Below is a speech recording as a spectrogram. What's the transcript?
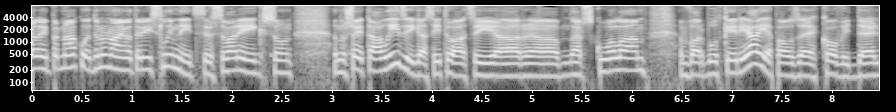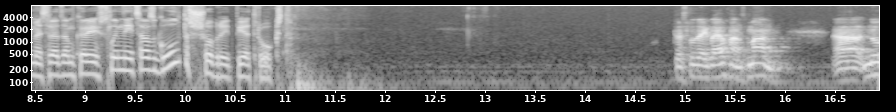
arī par nākotni runājot, arī slimnīcas ir svarīgas. Un, nu, šeit tā līdzīgā situācija ar, ar skolām varbūt, ka ir jāiepauzē Covid dēļ. Mēs redzam, ka arī slimnīcās gultas šobrīd pietrūkst. Tas liek jautājums man. Uh, nu,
